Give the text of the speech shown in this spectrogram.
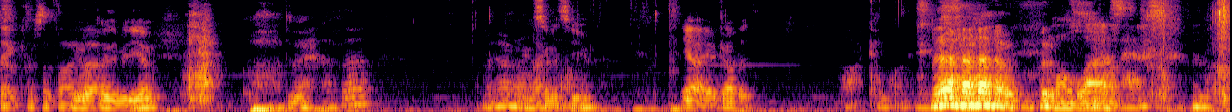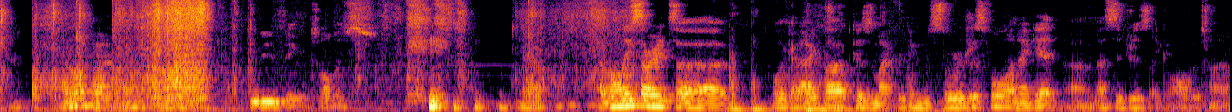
I think, or something You like want to play the video? Oh, do I have that? I have I can send it to you. Yeah, airdrop it. Oh come on. Put him on blast. I don't know if I. I don't What do you think, Thomas? know. I've only started to look at iCloud because my freaking storage is full and I get uh, messages like all the time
